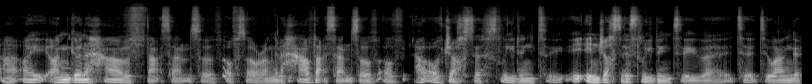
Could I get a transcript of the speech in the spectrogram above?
I I'm going to have that sense of, of sorrow. I'm going to have that sense of of, of justice leading to injustice leading to uh, to, to anger.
